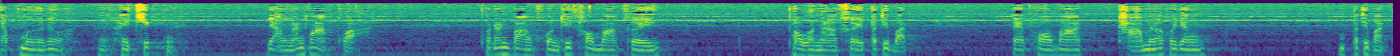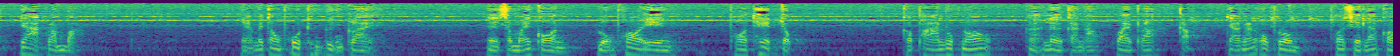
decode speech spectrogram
จับมือเนอะ ให้คิดอย่างนั้นมากกว่า เพราะนั้นบางคนที่เข้ามาเคย ภาวนาเคยปฏิบัติ แต่พอมาถามแล้วก็ยังปฏิบัติยากลำบากเนี่ยไม่ต้องพูดถึงอื่นไกล สมัยก่อนหลวงพ่อเอง พอเทศจบ ก็พาลูกน้องเลิกกันเอาไหว้พระกลับ จากนั้นอบรม พอเสร็จแล้วก็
